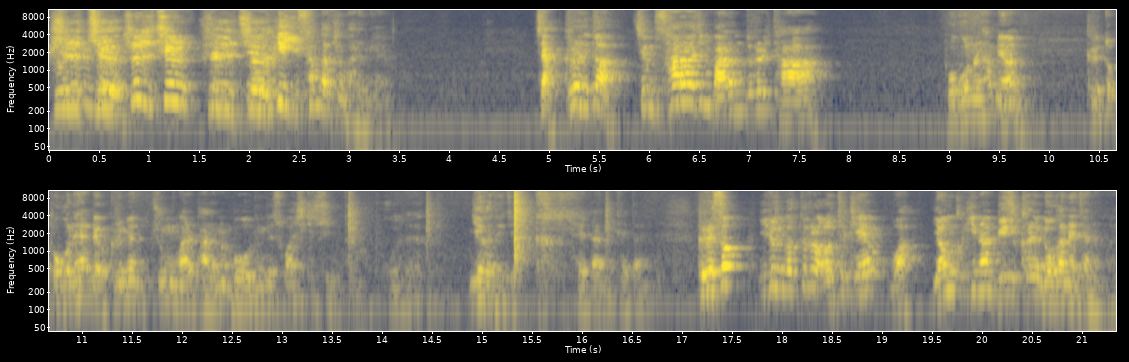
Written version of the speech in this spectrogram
시즈츠, 시즈츠, 시즈츠. 그게 이 삼각형 발음이에요. 자, 그러니까 지금 사라진 발음들을 다 복원을 하면 그래 또 복원해야 되고 그러면 중국말 발음을 모든 게 소화시킬 수 있다. 복원해야 돼. 이해가 되지? 크, 대단해, 대단해. 그래서 이런 것들을 어떻게 해요? 와, 연극이나 뮤지컬에 녹아내자는 거예요.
